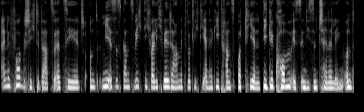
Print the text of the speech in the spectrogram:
eine Vorgeschichte dazu erzählt. Und mir ist es ganz wichtig, weil ich will damit wirklich die Energie transportieren, die gekommen ist in diesem Channeling. Und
